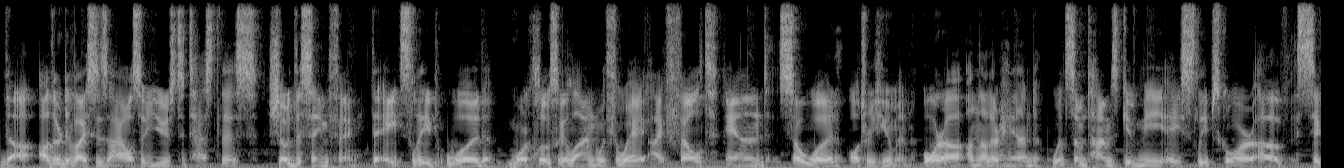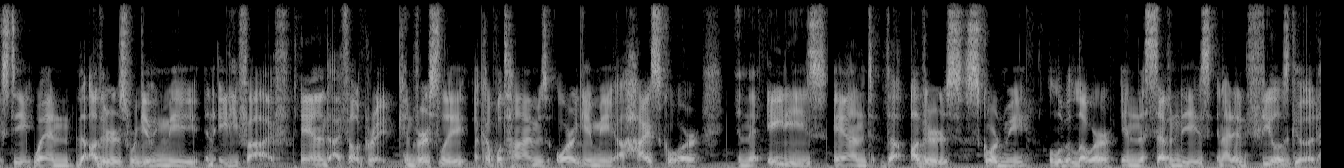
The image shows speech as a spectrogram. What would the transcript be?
The other devices I also used to test this showed the same thing. The Eight Sleep would more closely align with the way I felt, and so would Ultrahuman. Oura, on the other hand, would sometimes give me a sleep score of 60 when the others were giving me an 85, and I felt great. Conversely, a couple times Oura gave me a high score in the 80s, and the others scored me a little bit lower in the 70s, and I didn't feel as good.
